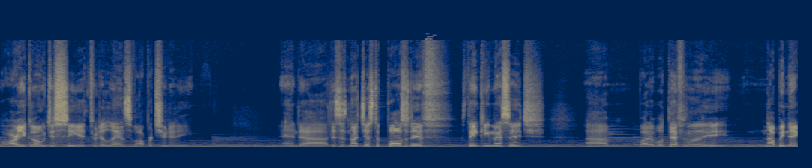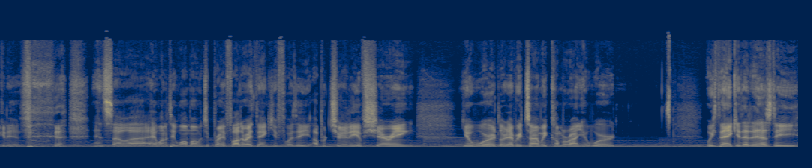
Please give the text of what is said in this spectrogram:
or are you going to see it through the lens of opportunity? And uh, this is not just a positive thinking message, um, but it will definitely not be negative. and so uh, I want to take one moment to pray. Father, I thank you for the opportunity of sharing your word. Lord, every time we come around your word, we thank you that it has the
